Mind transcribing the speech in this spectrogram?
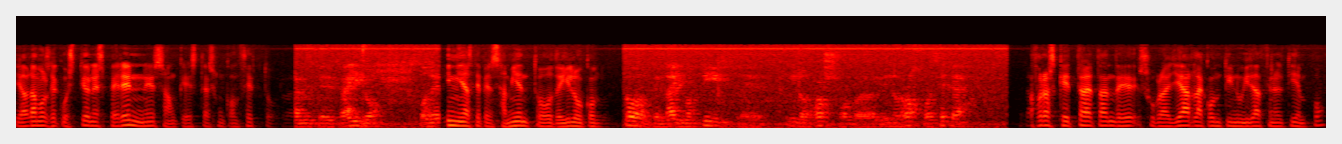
y hablamos de cuestiones perennes, aunque este es un concepto realmente traído, o de líneas de pensamiento, de hilo conductor, de leitmotiv, de hilo rojo, hilo rojo, etc. Metáforas que tratan de subrayar la continuidad en el tiempo.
